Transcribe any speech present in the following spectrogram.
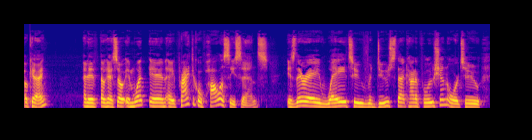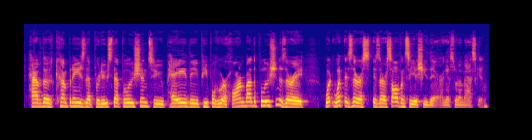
Okay. And if okay, so in what in a practical policy sense, is there a way to reduce that kind of pollution or to have those companies that produce that pollution to pay the people who are harmed by the pollution? Is there a what what is there a, is there a solvency issue there? I guess what I'm asking.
